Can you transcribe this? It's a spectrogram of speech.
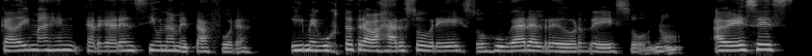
cada imagen cargara en sí una metáfora. Y me gusta trabajar sobre eso, jugar alrededor de eso, ¿no? A veces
